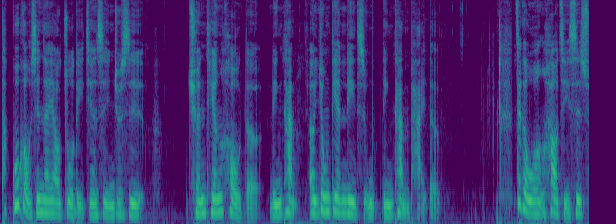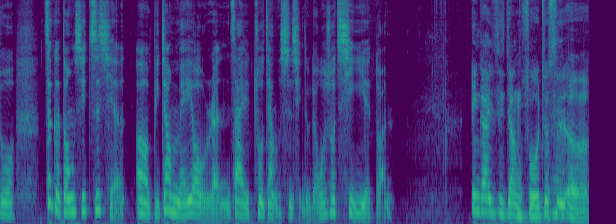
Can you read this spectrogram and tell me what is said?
他 Google 现在要做的一件事情就是全天候的零碳，呃，用电力是零碳排的。这个我很好奇，是说这个东西之前呃比较没有人在做这样的事情，对不对？我是说企业端。应该是这样说，就是呃，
